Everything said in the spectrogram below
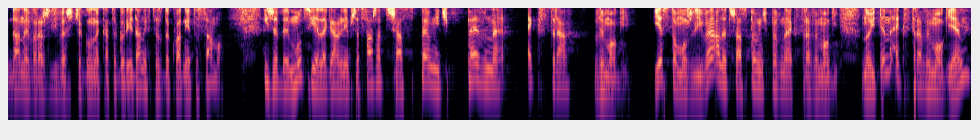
dane wrażliwe, szczególne kategorie danych, to jest dokładnie to samo. I żeby móc je legalnie przetwarzać, trzeba spełnić pewne ekstra wymogi. Jest to możliwe, ale trzeba spełnić pewne ekstra wymogi. No i tym ekstra wymogiem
